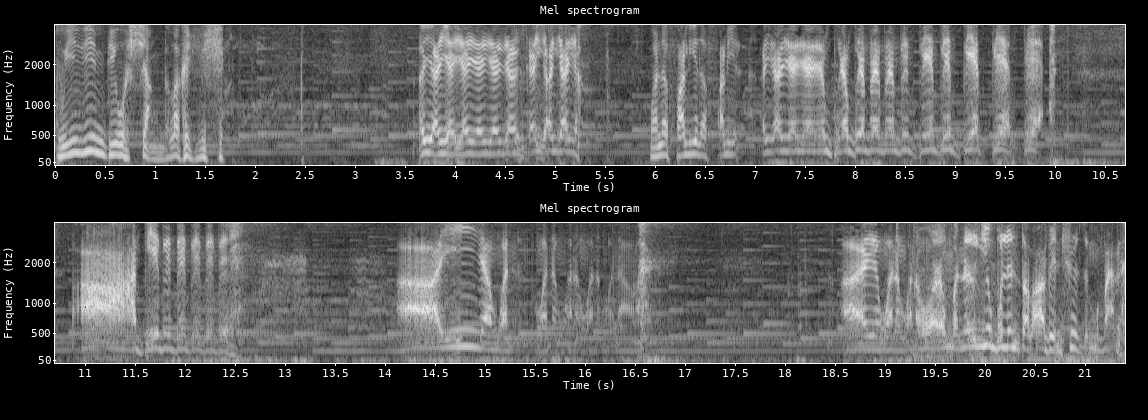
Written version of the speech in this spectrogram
不一定比我想的那个鱼小。哎呀呀呀呀呀呀！哎呀呀呀！完了，发力了，发力了！哎呀呀呀呀！不要不要不要不要别别别别别别！啊！别别别别别别！哎呀，完了完了完了完了完了！哎呀，完了完了完了完了！又不能到那边去，怎么办呢？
